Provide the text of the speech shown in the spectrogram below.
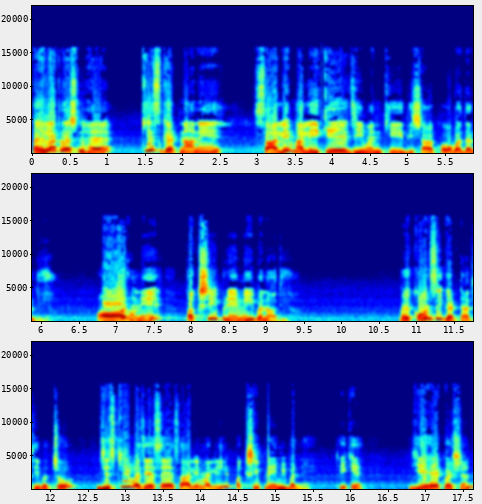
पहला प्रश्न है, किस घटना ने सालिम अली के जीवन की दिशा को बदल दिया और उन्हें पक्षी प्रेमी बना दिया। वह कौन सी घटना थी बच्चों, जिसकी वजह से सालिम अली पक्षी प्रेमी बने? ठीक है, ये है क्वेश्चन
